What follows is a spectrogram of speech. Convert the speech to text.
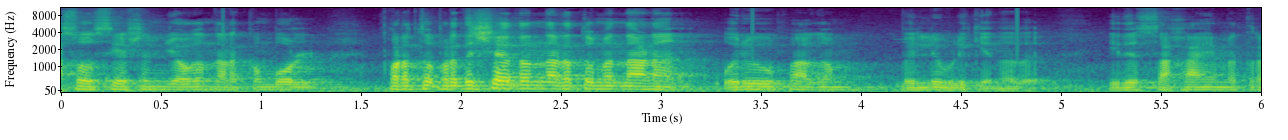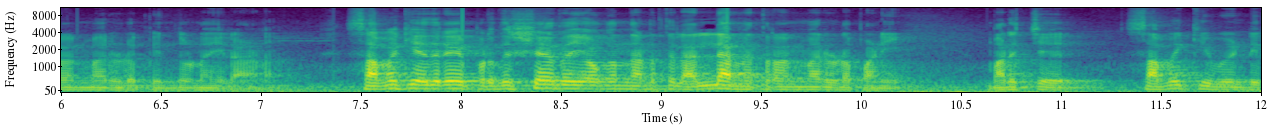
അസോസിയേഷൻ യോഗം നടക്കുമ്പോൾ പുറത്ത് പ്രതിഷേധം നടത്തുമെന്നാണ് ഒരു വിഭാഗം വെല്ലുവിളിക്കുന്നത്. ഇത് സഹായമെത്രാന്മാരുടെ പിന്തുണയിലാണ്. സഭയ്ക്കെതിരെ പ്രതിഷേധ യോഗം നടത്തലല്ല മെത്രാന്മാരുടെ പണി. മറിച്ച് സഭയ്ക്ക് വേണ്ടി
